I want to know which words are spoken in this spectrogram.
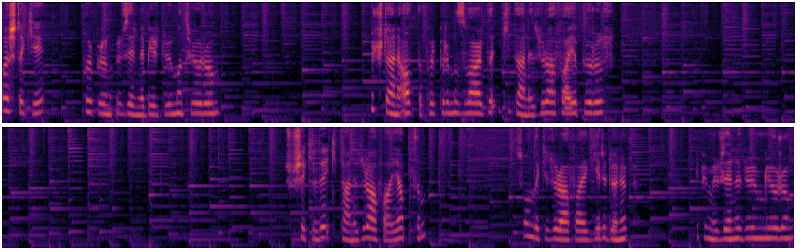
Baştaki pırpırın üzerine bir düğüm atıyorum. 3 tane altta pırpırımız vardı. 2 tane zürafa yapıyoruz. Şu şekilde 2 tane zürafa yaptım. Sondaki zürafaya geri dönüp ipimi üzerine düğümlüyorum.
